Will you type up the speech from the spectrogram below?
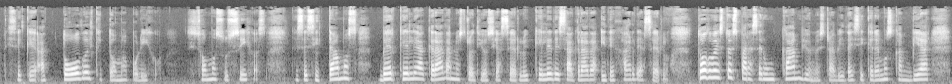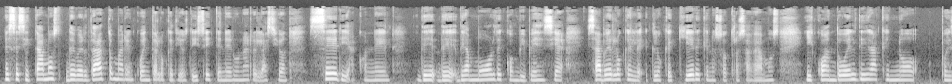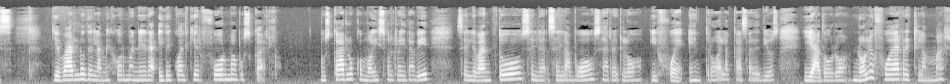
Dice que a todo el que toma por hijo. Somos sus hijas, necesitamos ver qué le agrada a nuestro Dios y hacerlo y qué le desagrada y dejar de hacerlo. Todo esto es para hacer un cambio en nuestra vida y si queremos cambiar, necesitamos de verdad tomar en cuenta lo que Dios dice y tener una relación seria con Él. De, de, de amor, de convivencia, saber lo que, lo que quiere que nosotros hagamos y cuando Él diga que no, pues llevarlo de la mejor manera y de cualquier forma buscarlo. Buscarlo como hizo el rey David, se levantó, se, se, lavó, se arregló y fue, entró a la casa de Dios y adoró. No le fue a reclamar,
